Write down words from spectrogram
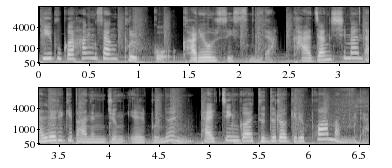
피부가 항상 붉고 가려울 수 있습니다. 가장 심한 알레르기 반응 중 일부는 발진과 두드러기를 포함합니다.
